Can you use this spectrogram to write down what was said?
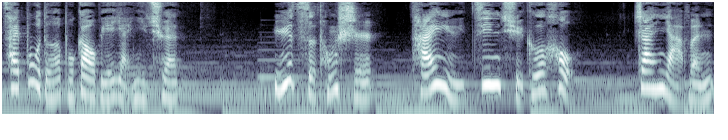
才不得不告别演艺圈。与此同时，台语金曲歌后詹雅雯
